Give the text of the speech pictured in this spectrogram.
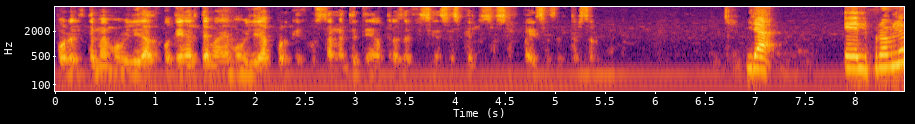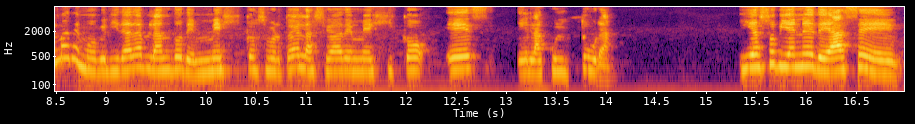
por el tema de movilidad o tiene el tema de movilidad porque justamente tiene otras deficiencias que los hacen países del tercer mundo? Mira, el problema de movilidad, hablando de México, sobre todo de la Ciudad de México, es eh, la cultura. Y eso viene de hace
